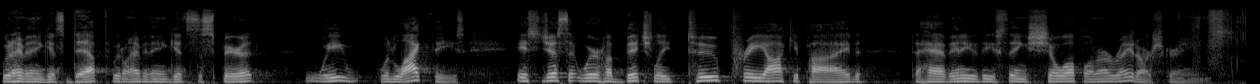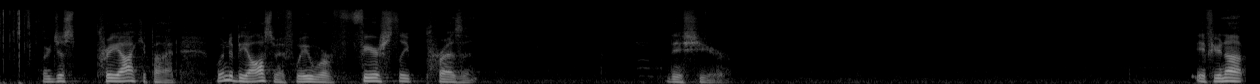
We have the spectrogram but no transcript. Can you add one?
We don't have anything against depth. We don't have anything against the Spirit. We would like these. It's just that we're habitually too preoccupied to have any of these things show up on our radar screens. We're just preoccupied. Wouldn't it be awesome if we were fiercely present this year? If you're not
